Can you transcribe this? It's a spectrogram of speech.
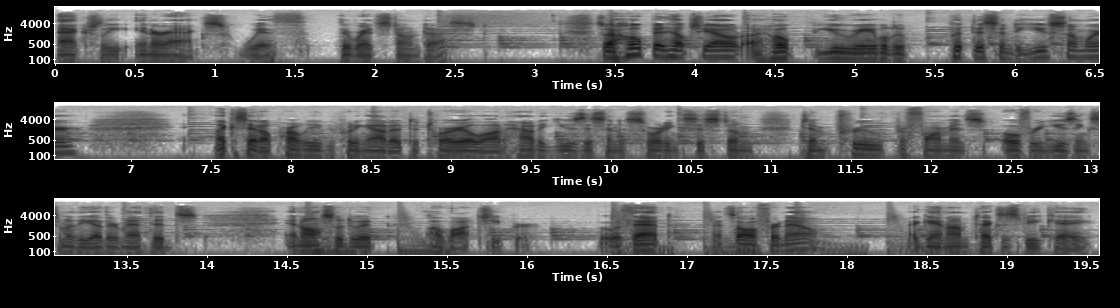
actually interacts with the redstone dust. So I hope it helps you out. I hope you were able to put this into use somewhere. Like I said, I'll probably be putting out a tutorial on how to use this in a sorting system to improve performance over using some of the other methods and also do it a lot cheaper. But with that, that's all for now. Again, I'm Texas BK.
